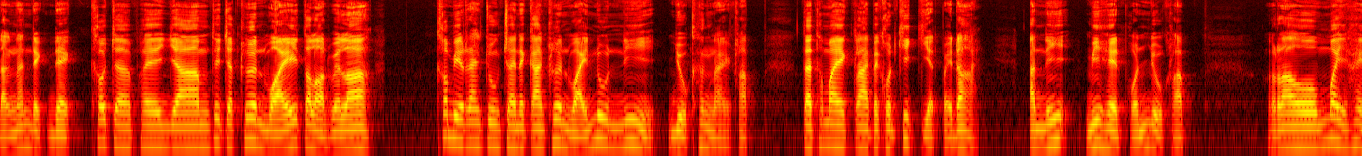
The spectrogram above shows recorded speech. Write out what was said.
ดังนั้นเด็กๆเเขาจะพยายามที่จะเคลื่อนไหวตลอดเวลา เขามีแรงจูงใจในการเคลื่อนไหวนู่นนี่อยู่ข้างในครับ แต่ทำไมกลายเป็นคนขี้เกียจไปได้ อันนี้มีเหตุผลอยู่ครับ เราไม่ให้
